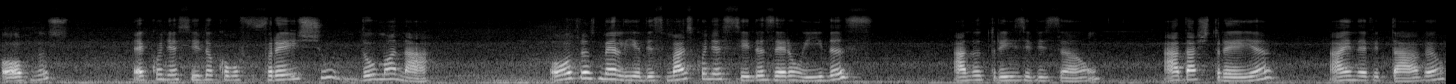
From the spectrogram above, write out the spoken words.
ornos, é conhecida como freixo do maná. Outras melíades mais conhecidas eram Idas, a nutriz e visão, a dastreia, a inevitável,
